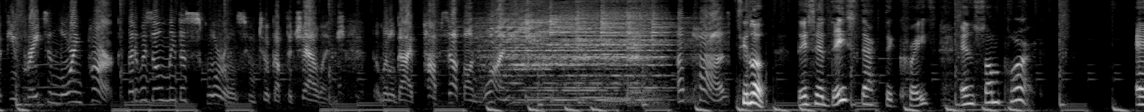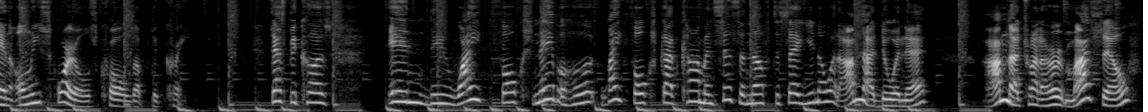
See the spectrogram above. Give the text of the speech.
A few crates in Loring Park, but it was only the squirrels who took up the challenge. The little guy pops up on one. A pause. See, look, they said they stacked the crates in some park, and only squirrels crawled up the crate. That's because in the white folks' neighborhood, white folks got common sense enough to say, you know what, I'm not doing that. I'm not trying to hurt myself.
